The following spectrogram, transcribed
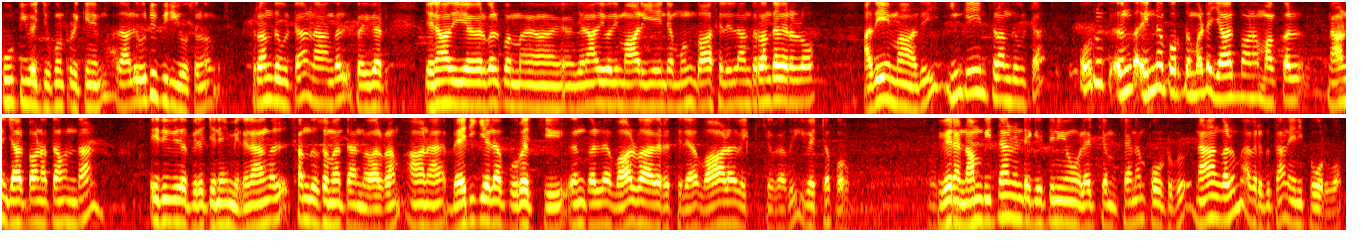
பூட்டி வச்சு கொண்டிருக்கணும் அதாவது ஒரு பிரியோசனம். திறந்து விட்டால் நாங்கள் இப்போ இவர் ஜனாதிபதி அவர்கள் இப்போ ஜனாதிபதி மாளிகைன்ற முன் வாசல் எல்லாம் திறந்தவர்களோ அதே மாதிரி இங்கேயும் திறந்து விட்டால் ஒரு எங்க என்னை பொறுத்த மட்டும் யாழ்ப்பாண மக்கள் நானும் யாழ்ப்பாணத்தவன் தான். எதுவித பிரச்சனையும் இல்லை. நாங்கள் சந்தோஷமாக தான் வாழ்கிறோம் ஆனால் வரிகளை குறைச்சி எங்களை வாழ்வாதாரத்தில் வாழ வைக்கிறது இவற்றை பொறுப்பு. இவரை நம்பித்தான் இன்றைக்கு எத்தனையோ லட்சம் சனம் போட்டிருக்கு. நாங்களும் அவருக்கு தான் இனி போடுவோம்.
